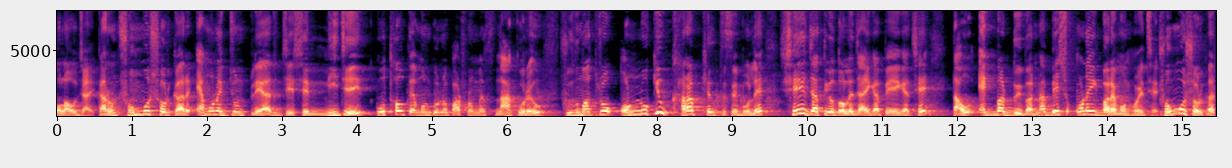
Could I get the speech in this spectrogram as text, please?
বলাও যায়। কারণ সৌম্য সরকার এমন একজন প্লেয়ার যে সে নিজে কোথাও তেমন কোনো পারফরমেন্স না করেও শুধুমাত্র অন্য কেউ খারাপ খেলতেছে বলে সে জাতীয় দলে জায়গা পেয়ে গেছে। তাও একবার, দুইবার না, বেশ অনেকবার এমন হয়েছে। সৌম্য সরকার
